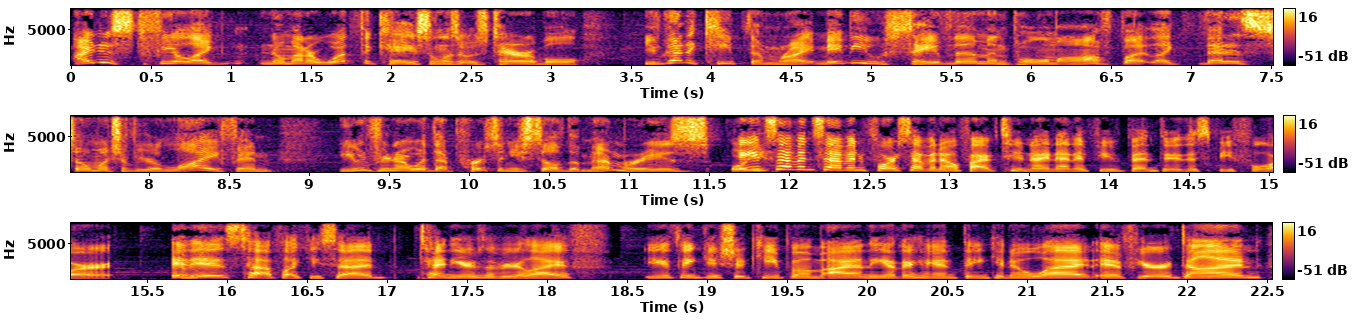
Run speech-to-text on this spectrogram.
I just feel like no matter what the case, unless it was terrible. You've got to keep them, right? Maybe you save them and pull them off, but like that is so much of your life. And even if you're not with that person, you still have the memories. Or 877-470-5299 if you've been through this before. It mm-hmm. is tough, like you said, 10 years of your life. You think you should keep them. I, on the other hand, think, you know what? If you're done,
